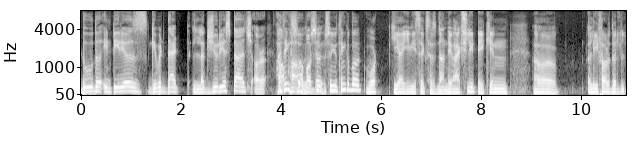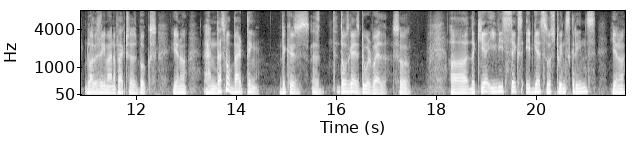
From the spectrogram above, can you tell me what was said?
do the interiors give it that luxurious touch, or how, I think how so. about so, them? so you think about what Kia EV6 has done. They've actually taken uh, a leaf out of the luxury manufacturers' books, you know, and that's no bad thing because uh, those guys do it well. So uh, the Kia EV6, it gets those twin screens. You know,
